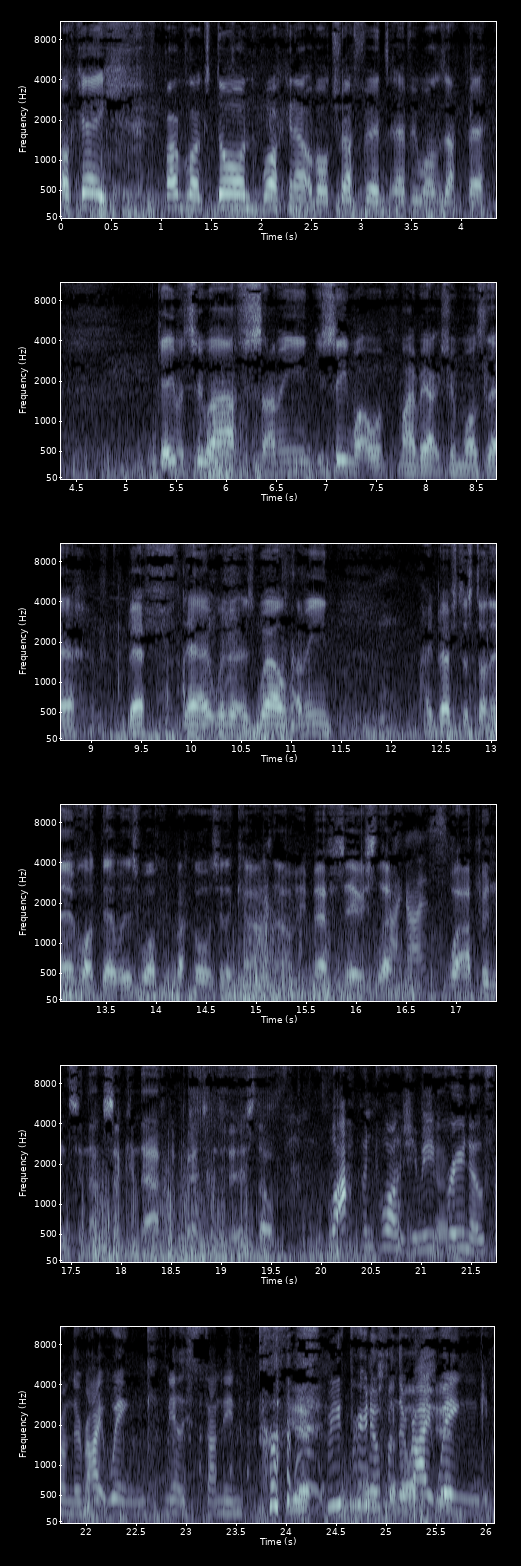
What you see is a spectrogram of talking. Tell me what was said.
Okay, fan vlog's done. Walking out of Old Trafford, everyone's happy. Game of two halves. I mean, you've seen what my reaction was there. Beth there with it as well. I mean, I mean, Beth's just on her vlog there. We're just walking back over to the cars now. I mean, Beth, seriously, Hi guys. what happened in that second half compared to the first, though? What happened was you moved Yeah. Bruno from the right wing, nearly standing. Yeah. moved Bruno from of the right yeah. wing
